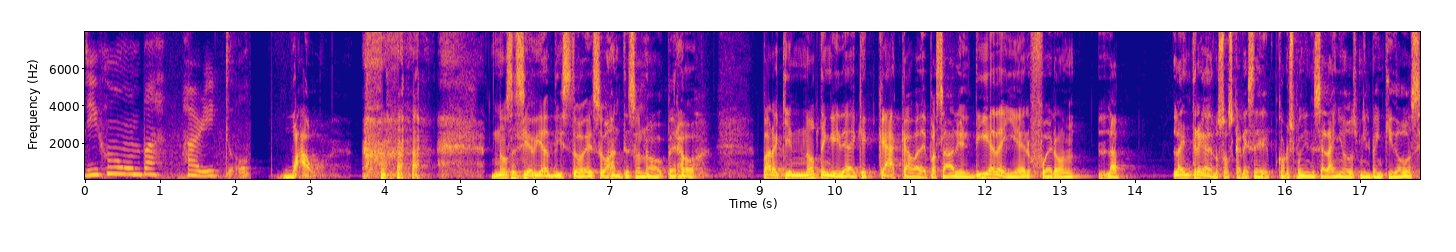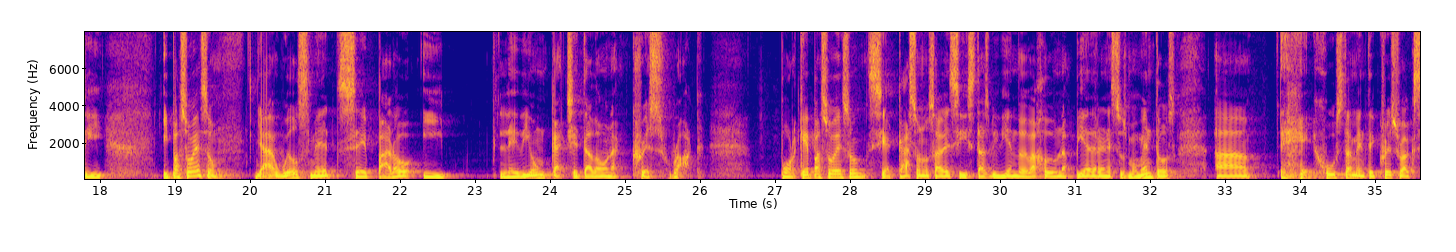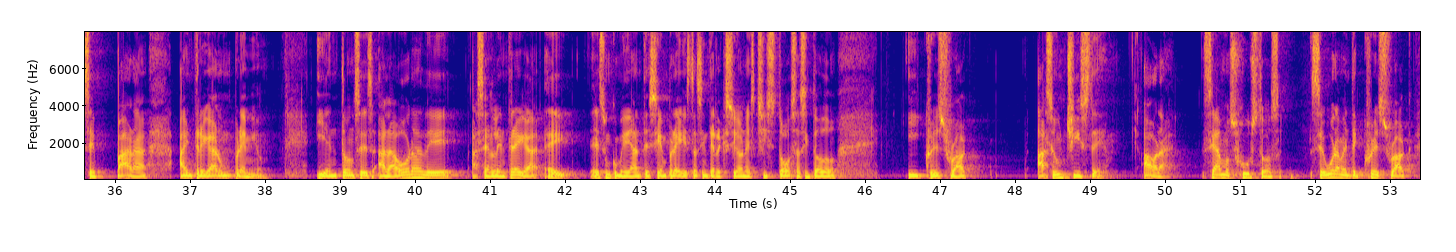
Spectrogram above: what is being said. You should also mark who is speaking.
Speaker 1: Dijo un pajarito.
Speaker 2: ¡Wow! no sé si habías visto eso antes o no, pero para quien no tenga idea de qué acaba de pasar, el día de ayer fueron la, la entrega de los Oscars eh, correspondientes al año 2022 y, y pasó eso. Ya Will Smith se paró y le dio un cachetadón a Chris Rock. ¿Por qué pasó eso? Si acaso no sabes si estás viviendo debajo de una piedra en estos momentos, ah, justamente Chris Rock se para a entregar un premio. Y entonces a la hora de hacer la entrega, es un comediante, siempre hay estas interacciones chistosas y todo. Y Chris Rock hace un chiste. Ahora, seamos justos, seguramente Chris Rock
